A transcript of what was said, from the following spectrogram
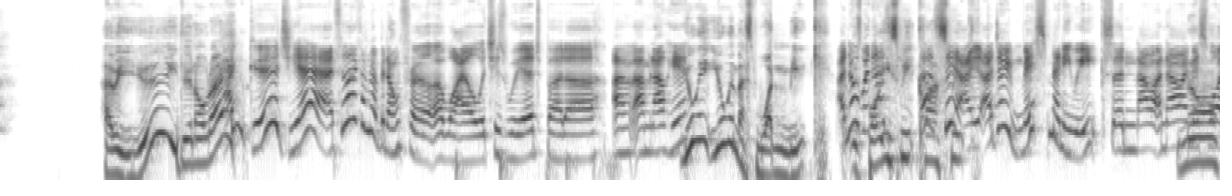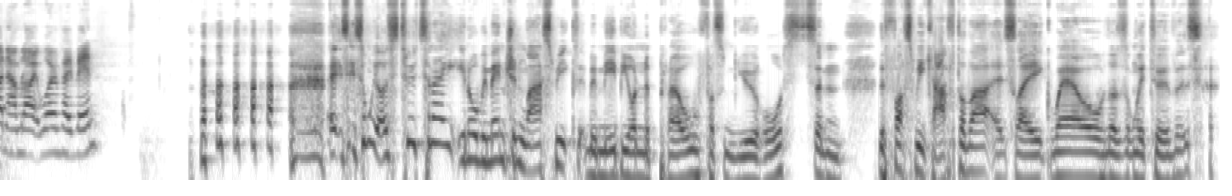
How are you? You doing all right? I'm good. Yeah, I feel like I've not been on for a, a while, which is weird, but uh, I'm, I'm now here. You only, you only missed one week. I know, but Boys that's, Week that's it. week. I, I don't miss many weeks, and now now I miss one. I'm like, where have I been? it's, it's only us two tonight. You know, we mentioned last week that we may be on the prowl for some new hosts, and the first week after that, it's like, well, there's only two of us.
